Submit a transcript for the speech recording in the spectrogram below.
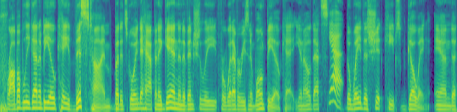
probably going to be okay this time, but it's going to happen again. And eventually, for whatever reason, it won't be okay. You know, that's Yeah. the way this shit keeps going. And,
